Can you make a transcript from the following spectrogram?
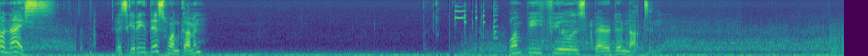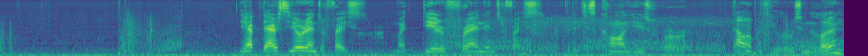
Oh, nice. Let's get this one coming. 1p fuel is better than nothing. Yep, there's your interface. My dear friend interface. That I just can't use for that one particular reason alone.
